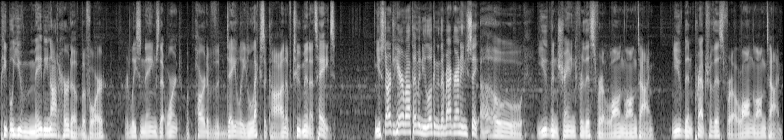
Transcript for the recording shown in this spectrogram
People you've maybe not heard of before, or at least names that weren't a part of the daily lexicon of two minutes hate. You start to hear about them and you look into their background and you say, oh, you've been training for this for a long, long time. You've been prepped for this for a long, long time.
